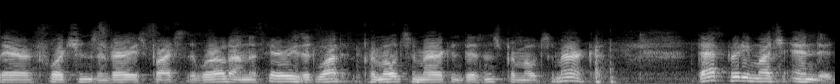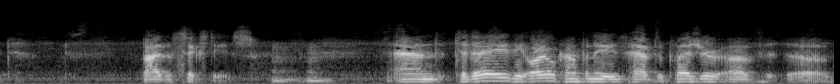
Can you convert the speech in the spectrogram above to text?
their fortunes in various parts of the world on the theory that what promotes American business promotes America. That pretty much ended by the 60s. Mm-hmm. And today the oil companies have the pleasure of uh,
